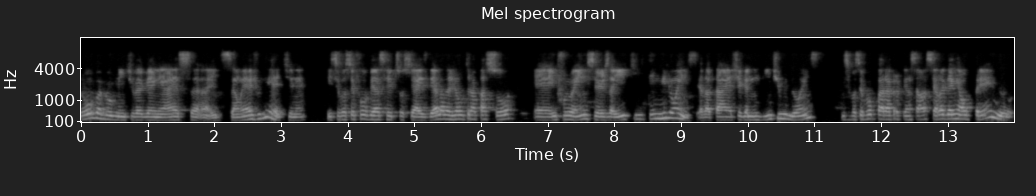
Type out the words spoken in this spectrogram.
provavelmente vai ganhar essa edição é a Juliette, né? E se você for ver as redes sociais dela, ela já ultrapassou é, influencers aí que tem milhões. Ela tá chegando em 20 milhões. E se você for parar para pensar, se ela ganhar o prêmio,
